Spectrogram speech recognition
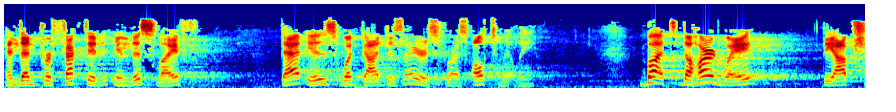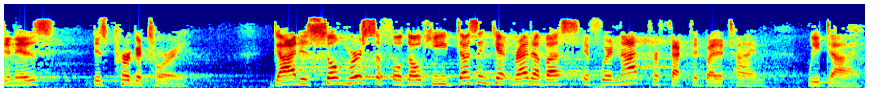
and then perfected in this life, That is what God desires for us ultimately. But the hard way, the option is, is purgatory. God is so merciful, though, He doesn't get rid of us if we're not perfected by the time we die.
